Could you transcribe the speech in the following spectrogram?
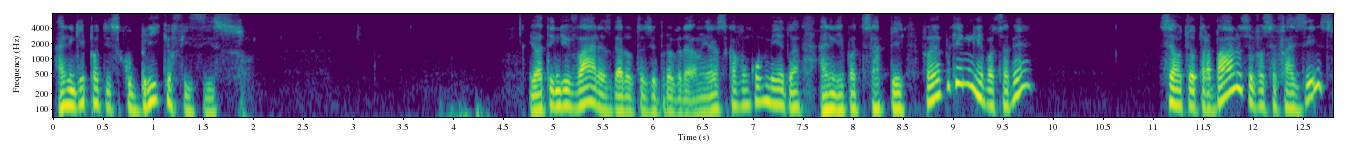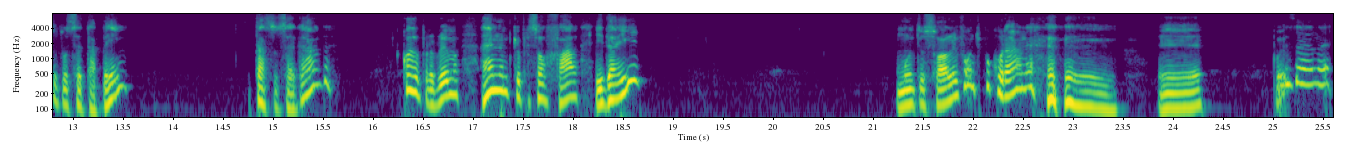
Aí ninguém pode descobrir que eu fiz isso. Eu atendi várias garotas de programa e elas ficavam com medo. Né? Aí ninguém pode saber. Eu falei, por que ninguém pode saber? Se é o teu trabalho, se você faz isso, você tá bem? Tá sossegada? Qual é o problema? Ah, não, porque o pessoal fala. E daí? Muitos falam e vão te procurar, né? é. Pois é, né?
